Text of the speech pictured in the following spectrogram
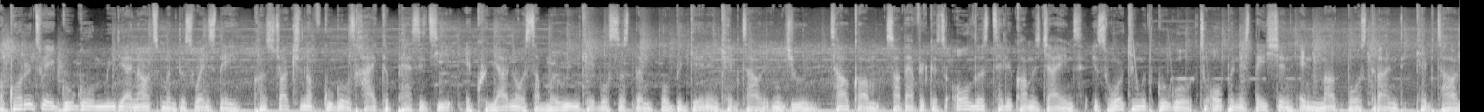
According to a Google media announcement this Wednesday, construction of Google's high-capacity Equiano submarine cable system will begin in Cape Town in June. Telkom, South Africa's oldest telecoms giant, is working with Google to open a station in Mount Melkbosstrand, Cape Town,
